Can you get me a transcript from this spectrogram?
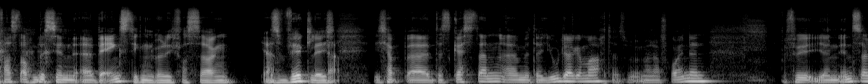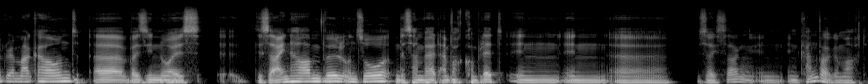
fast auch ein bisschen äh, beängstigend, würde ich fast sagen. Ja. Also wirklich. Ja. Ich habe äh, das gestern äh, mit der Julia gemacht, also mit meiner Freundin, für ihren Instagram-Account, äh, weil sie ein Mhm. neues äh, Design haben will und so. Und das haben wir halt einfach komplett in, in äh, wie soll ich sagen, in, in Canva gemacht.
